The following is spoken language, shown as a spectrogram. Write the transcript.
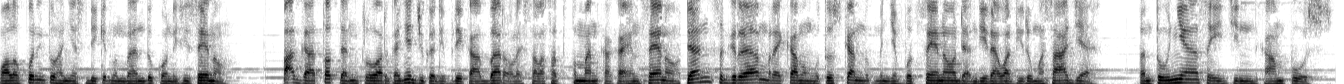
walaupun itu hanya sedikit membantu kondisi Seno. Pak Gatot dan keluarganya juga diberi kabar oleh salah satu teman KKN Seno dan segera mereka memutuskan untuk menjemput Seno dan dirawat di rumah saja. Tentunya seizin kampus.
